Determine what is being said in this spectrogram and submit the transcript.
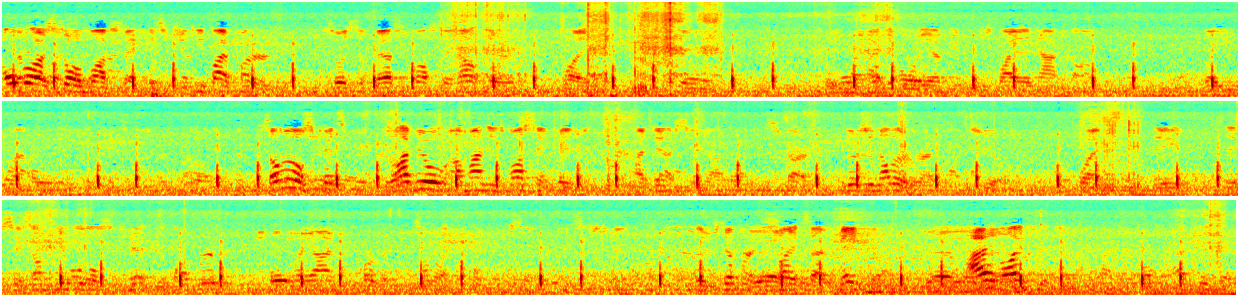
overall it's still a Mustang. It's a GT500, so it's the best Mustang out there. But still, you have the OEM, you can just buy the knockoff. But you want OEM. Some of those kits, a lot of people, I'm on these Mustang pages. I think I've seen that one. This car. There's another red one too. But they they say some people those kits, the bumper, hold right on perfect. Some like there's different sites that make them. I like it. I think that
